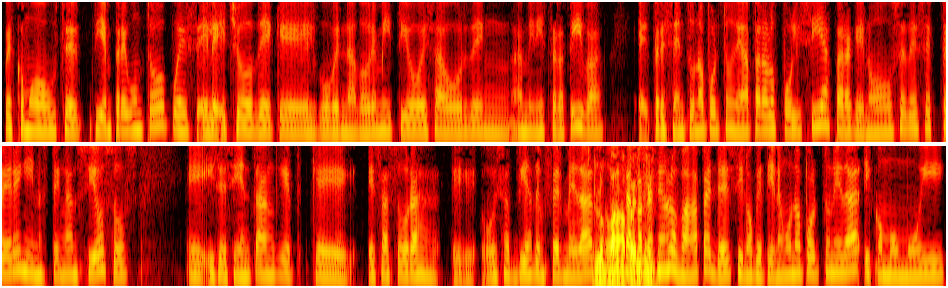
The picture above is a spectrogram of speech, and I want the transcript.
Pues como usted bien preguntó, pues el hecho de que el gobernador emitió esa orden administrativa eh, presenta una oportunidad para los policías para que no se desesperen y no estén ansiosos eh, y se sientan que, que esas horas eh, o esos días de enfermedad Los o esas vacaciones los van a perder, sino que tienen una oportunidad y como muy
